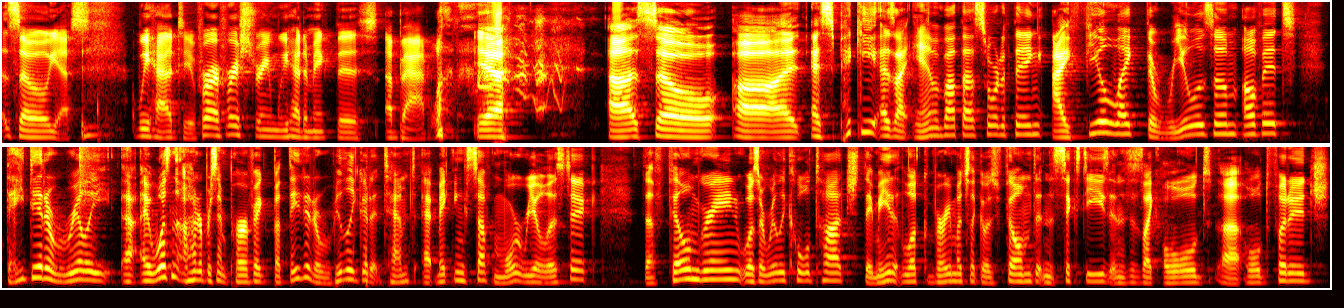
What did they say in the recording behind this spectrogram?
Uh, so yes, we had to. For our first stream, we had to make this a bad one. yeah. Uh, so, uh, as picky as I am about that sort of thing, I feel like the realism of it, they did a really, uh, it wasn't 100% perfect, but they did a really good attempt at making stuff more realistic. The film grain was a really cool touch. They made it look very much like it was filmed in the 60s, and this is like old, uh, old footage.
